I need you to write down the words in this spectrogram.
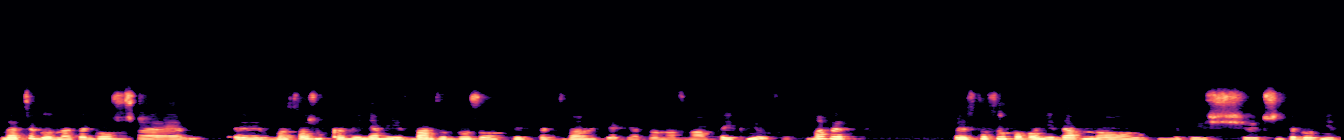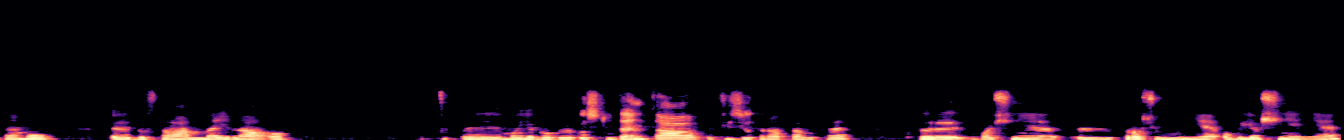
Dlaczego? Dlatego, że w masażu kamieniami jest bardzo dużo tych tak zwanych, jak ja to nazywam, fake newsów. Nawet stosunkowo niedawno, jakieś trzy tygodnie temu, dostałam maila od mojego byłego studenta, fizjoterapeutę, który właśnie prosił mnie o wyjaśnienie,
